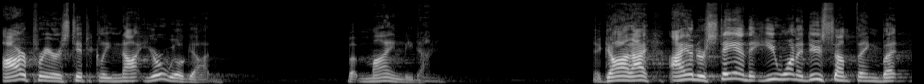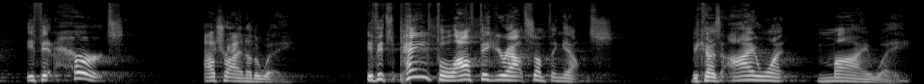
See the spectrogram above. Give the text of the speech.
Our prayer is typically not your will, God, but mine be done. God, I, I understand that you want to do something, but if it hurts, I'll try another way. If it's painful, I'll figure out something else because I want my way.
